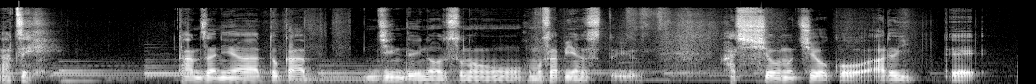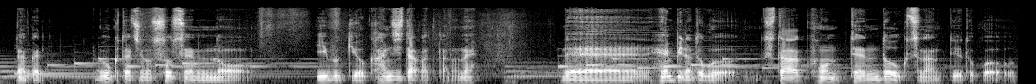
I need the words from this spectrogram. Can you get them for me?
暑い。タンザニアとか人類のそのホモ・サピエンスという発祥の地をこう歩いてなんか僕たちの祖先の息吹を感じたかったのね。で偏僻なとこスタークフォンテン洞窟なんていうとこ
